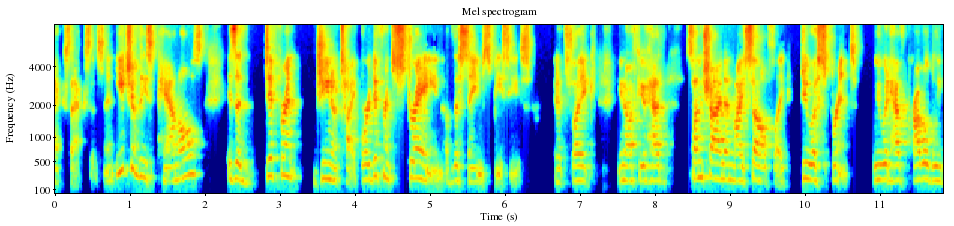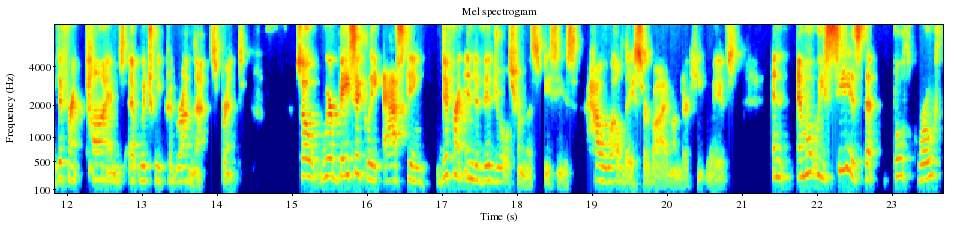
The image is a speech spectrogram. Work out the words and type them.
x-axis. And each of these panels is a different genotype or a different strain of the same species. It's like, you know, if you had Sunshine and myself like do a sprint, we would have probably different times at which we could run that sprint. So we're basically asking different individuals from the species how well they survive under heat waves. And, and what we see is that both growth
